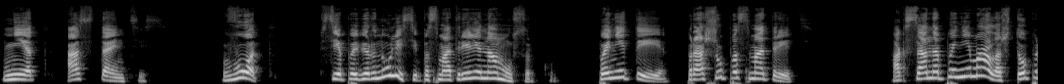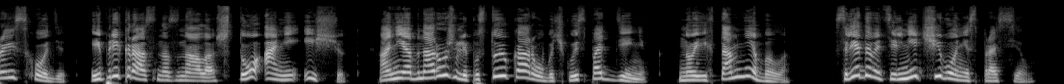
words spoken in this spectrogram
«Нет, останьтесь». «Вот». Все повернулись и посмотрели на мусорку. «Понятые, прошу посмотреть». Оксана понимала, что происходит, и прекрасно знала, что они ищут. Они обнаружили пустую коробочку из-под денег, но их там не было. Следователь ничего не спросил,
